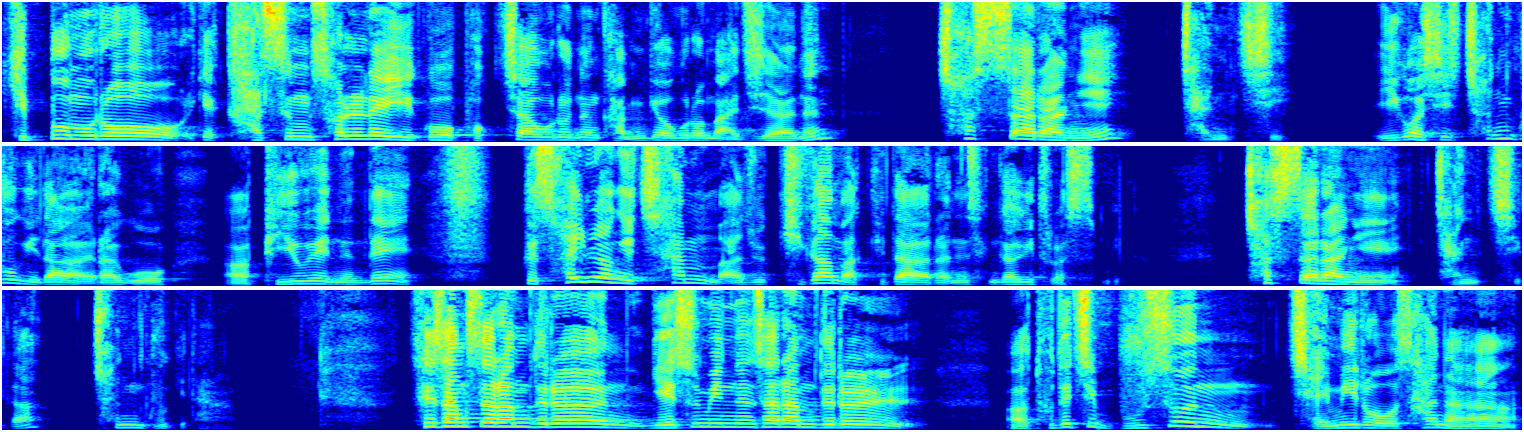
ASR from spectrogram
기쁨으로 이렇게 가슴 설레이고 벅차오르는 감격으로 맞이하는 첫사랑의 잔치. 이것이 천국이다라고 어, 비유했는데 그 설명이 참 아주 기가 막히다라는 생각이 들었습니다. 첫사랑의 잔치가 천국이다. 세상 사람들은 예수 믿는 사람들을 어, 도대체 무슨 재미로 사나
